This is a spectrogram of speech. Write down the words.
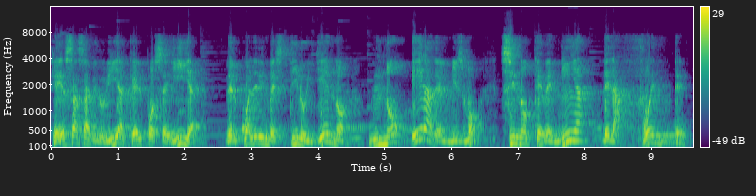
que esa sabiduría que él poseía, del cual era investido y lleno, no era del mismo, sino que venía de la fuente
